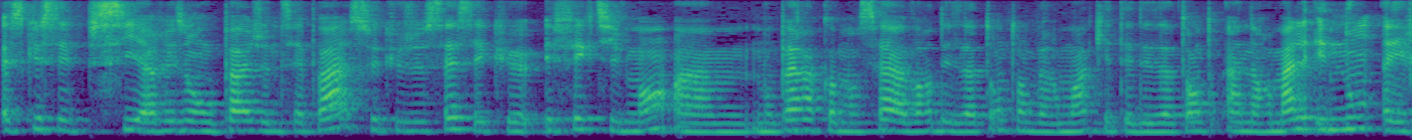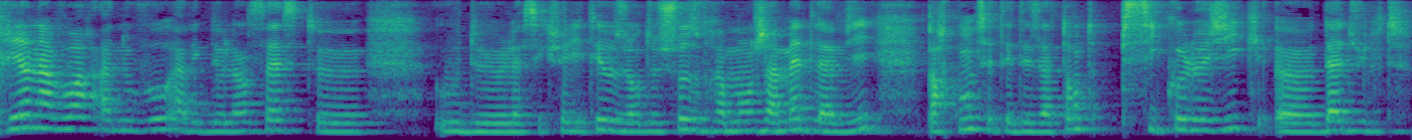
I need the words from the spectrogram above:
est-ce que c'est s'il a raison ou pas, je ne sais pas. Ce que je sais, c'est que effectivement, euh, mon père a commencé à avoir des attentes envers moi qui étaient des attentes anormales et non, et rien à voir à nouveau avec de l'inceste euh, ou de la sexualité ou ce genre de choses, vraiment jamais de la vie. Par contre, c'était des attentes psychologiques d'adultes.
